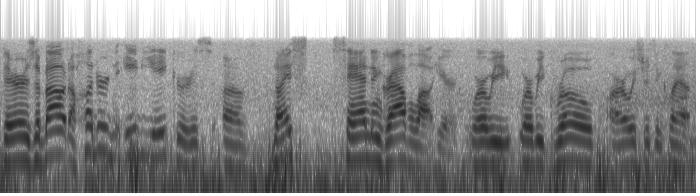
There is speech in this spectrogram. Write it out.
There's about 180 acres of nice sand and gravel out here where we, where we grow our oysters and clams.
